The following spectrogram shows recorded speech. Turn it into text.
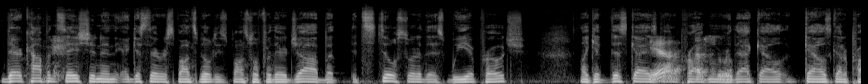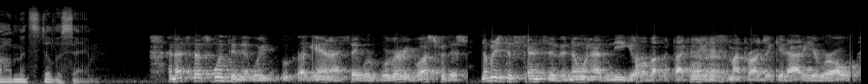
their compensation and I guess their responsibility is responsible for their job, but it's still sort of this we approach. Like if this guy's yeah, got a problem absolutely. or that gal gal's got a problem, it's still the same. And that's that's one thing that we again I say we're, we're very blessed for this. Nobody's defensive and no one has an ego about the fact that hey, this is my project, get out of here. We're all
